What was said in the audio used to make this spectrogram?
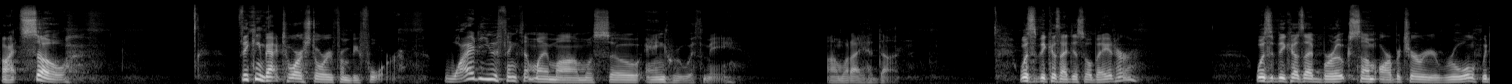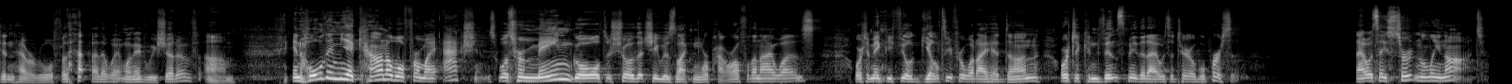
All right, so thinking back to our story from before, why do you think that my mom was so angry with me on what I had done? Was it because I disobeyed her? Was it because I broke some arbitrary rule? We didn't have a rule for that, by the way. Well, maybe we should have. Um, in holding me accountable for my actions, was her main goal to show that she was like more powerful than I was, or to make me feel guilty for what I had done, or to convince me that I was a terrible person? And I would say certainly not.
